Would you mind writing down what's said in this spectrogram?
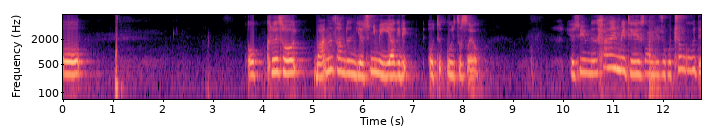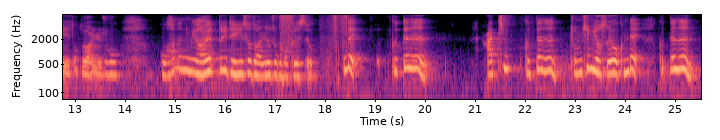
어, 어, 그래서 많은 사람들은 예수님의 이야기를 어, 듣고 있었어요. 예수님은 하나님에 대해서 알려주고, 천국에 대해서도 알려주고, 어, 하나님의 아이들에 대해서도 알려주고 막 그랬어요. 근데 그때는 아침, 그때는 점심이었어요. 근데 그때는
